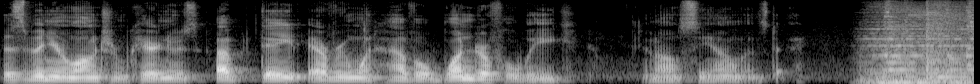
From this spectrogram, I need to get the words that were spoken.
This has been your long-term care news update. Everyone have a wonderful week, and I'll see you on Wednesday.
